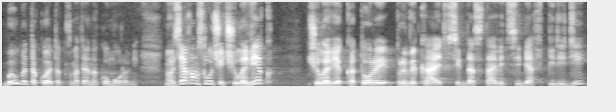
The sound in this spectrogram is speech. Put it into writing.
Был бы такой этот, смотря на каком уровне. Но, во всяком случае, человек, человек, который привыкает всегда ставить себя впереди,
